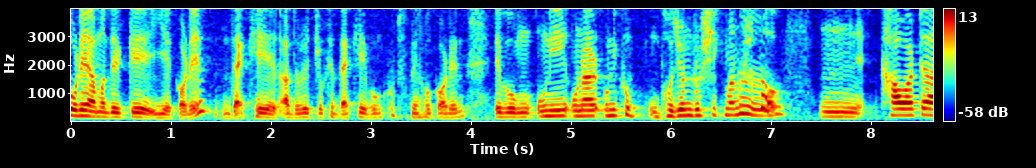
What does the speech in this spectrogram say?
করে আমাদেরকে ইয়ে করে দেখে আদরের চোখে দেখে এবং খুব স্নেহ করেন। এবং উনি ওনার উনি খুব ভোজন রসিক মানুষ তো। খাওয়াটা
